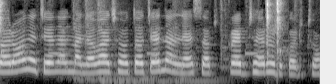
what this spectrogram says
કરો અને ચેનલમાં નવા છો તો ચેનલને સબસ્ક્રાઈબ જરૂર કરજો.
